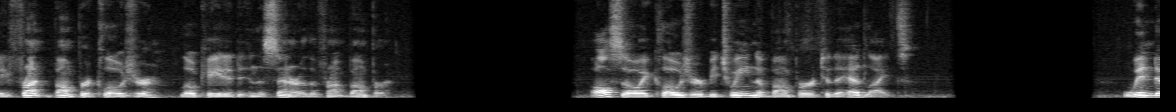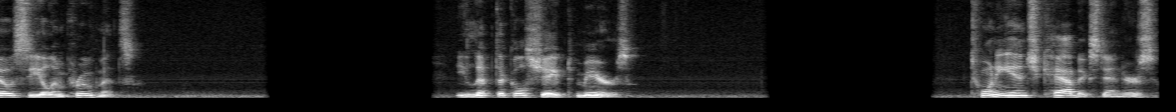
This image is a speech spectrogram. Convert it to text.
A front bumper closure located in the center of the front bumper. Also a closure between the bumper to the headlights. Window seal improvements. Elliptical shaped mirrors. 20 inch cab extenders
